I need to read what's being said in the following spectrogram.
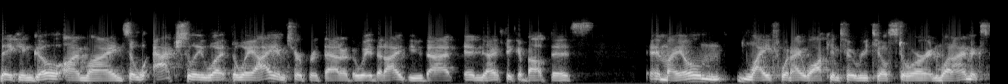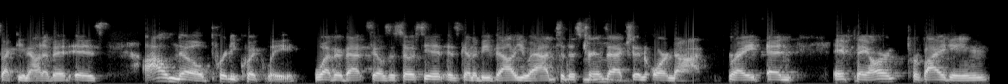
they can go online. So actually, what the way I interpret that, or the way that I view that, and I think about this in my own life when I walk into a retail store, and what I'm expecting out of it is. I'll know pretty quickly whether that sales associate is going to be value add to this mm-hmm. transaction or not, right? And if they aren't providing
